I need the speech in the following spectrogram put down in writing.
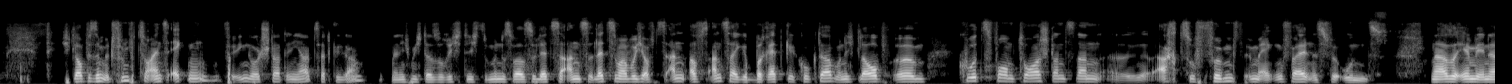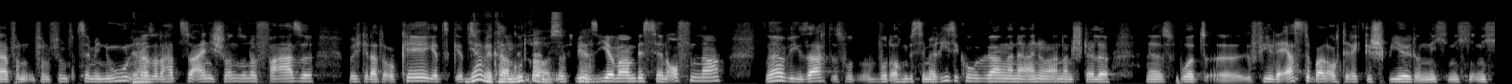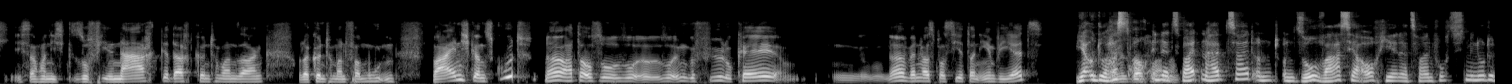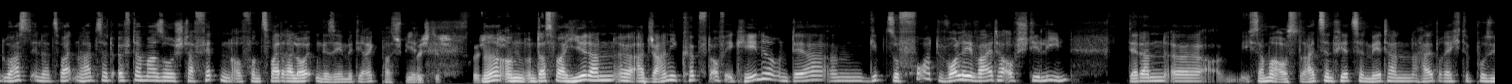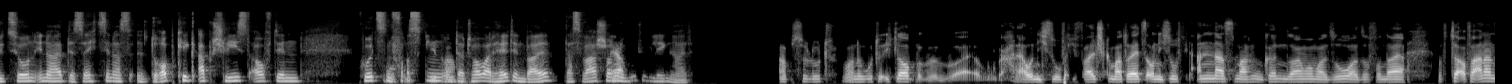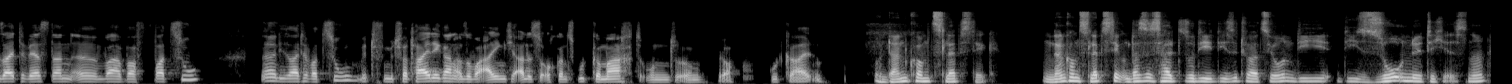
ich glaube, wir sind mit 5 zu 1 Ecken für Ingolstadt in die Halbzeit gegangen, wenn ich mich da so richtig, zumindest war es das letzte, Anze letzte Mal, wo ich aufs, An aufs Anzeigebrett geguckt habe und ich glaube, ähm, kurz vorm Tor stand es dann äh, 8 zu 5 im Eckenverhältnis für uns. Na, also irgendwie innerhalb von, von 15 Minuten. Ja. Also da hattest du eigentlich schon so eine Phase, wo ich gedacht habe, okay, jetzt geht's ja, wir kamen gut raus. Das Visier ja. war ein bisschen offener. Ne, wie gesagt, es wurde, wurde, auch ein bisschen mehr Risiko gegangen an der einen oder anderen Stelle. Ne, es wurde äh, viel der erste Ball auch direkt gespielt und nicht, nicht, nicht, ich sag mal, nicht so viel nachgedacht, könnte man sagen. Oder könnte man vermuten. War eigentlich ganz gut. Ne, hatte auch so, so, so im Gefühl, okay, ne, wenn was passiert, dann irgendwie jetzt. Ja, und du hast auch in der zweiten Halbzeit, und, und so war es ja auch hier in der 52. Minute, du hast in der zweiten Halbzeit öfter mal so Staffetten auch von zwei, drei Leuten gesehen mit Direktpassspielen. Richtig, richtig. Ne? Und, und das war hier dann, äh, Ajani köpft auf Ekene und der ähm, gibt sofort Volley weiter auf Stirlin, der dann, äh, ich sag mal, aus 13, 14 Metern halbrechte Position innerhalb des 16ers äh, Dropkick abschließt auf den kurzen Pfosten und der Torwart hält den Ball. Das war schon ja. eine gute Gelegenheit. Absolut, war eine gute. Ich glaube, äh, hat er auch nicht so viel falsch gemacht oder hätte es auch nicht so viel anders machen können, sagen wir mal so. Also von daher, auf, auf der anderen Seite wäre es dann, äh, war, war, war zu. Ne? Die Seite war zu mit, mit Verteidigern, also war eigentlich alles auch ganz gut gemacht und ähm, ja, gut gehalten. Und dann kommt Slapstick. Und dann kommt Slapstick und das ist halt so die, die Situation, die, die so unnötig ist. Ne?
